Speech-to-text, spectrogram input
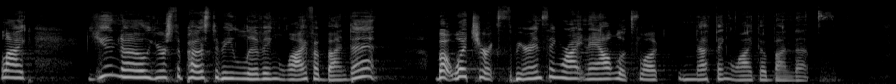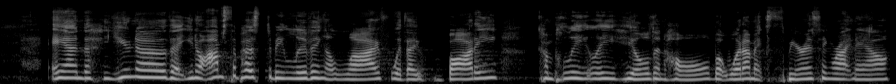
Like, you know, you're supposed to be living life abundant, but what you're experiencing right now looks like nothing like abundance. And you know that, you know, I'm supposed to be living a life with a body completely healed and whole, but what I'm experiencing right now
